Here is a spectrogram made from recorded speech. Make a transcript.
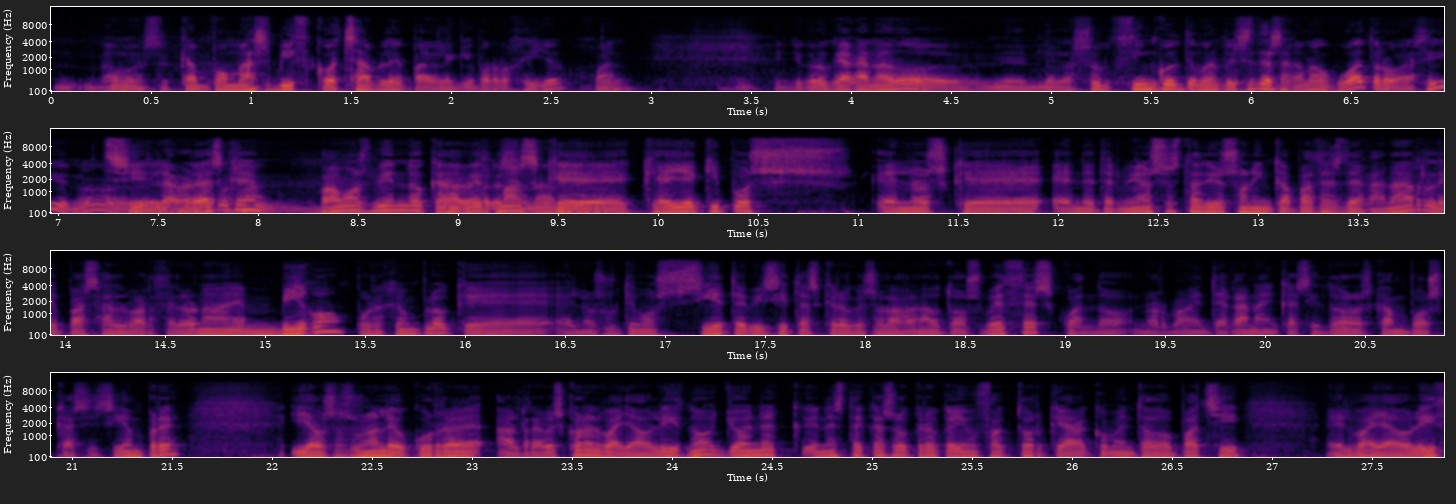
vamos, campo más bizcochable para el equipo rojillo, Juan? Yo creo que ha ganado, de las cinco últimas visitas, ha ganado cuatro, así, ¿no? Sí, la verdad es que vamos viendo cada vez más que, que, hay equipos en los que en determinados estadios son incapaces de ganar. Le pasa al Barcelona en Vigo, por ejemplo, que en los últimos siete visitas creo que solo ha ganado dos veces, cuando normalmente gana en casi todos los campos, casi siempre. Y a Osasuna le ocurre al revés con el Valladolid, ¿no? Yo en, en este caso creo que hay un factor que ha comentado Pachi. El Valladolid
